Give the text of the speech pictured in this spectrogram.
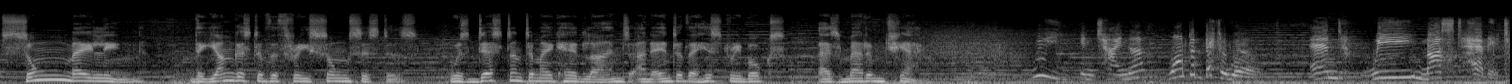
Soong Mei Ling, the youngest of the three Soong sisters, was destined to make headlines and enter the history books as Madame Chiang. We in China want a better world, and we must have it.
